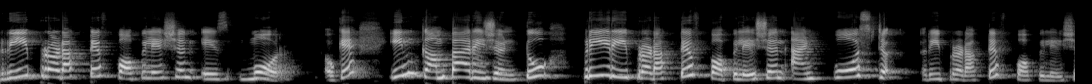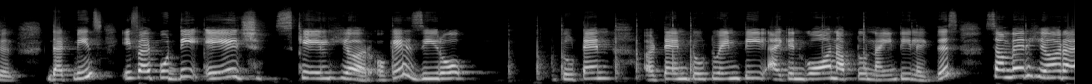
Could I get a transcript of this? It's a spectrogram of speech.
reproductive population is more. Okay. In comparison to pre-reproductive population and post reproductive population. That means if I put the age scale here, okay, 0 to 10, uh, 10 to 20, I can go on up to 90 like this. Somewhere here I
